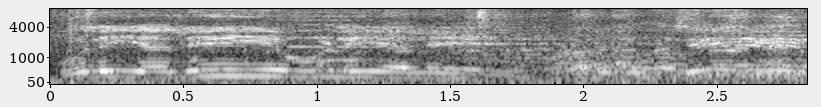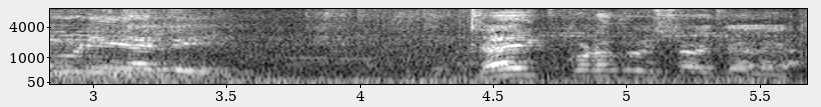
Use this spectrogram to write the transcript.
ಉಳಿಯಲಿ ಉಳಿಯಲಿ. ಉಳಿಯಲಿ ಉಳಿಯಲಿ. ಜೈ ಕೊಡಗು ವಿಶ್ವವಿದ್ಯಾಲಯ.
